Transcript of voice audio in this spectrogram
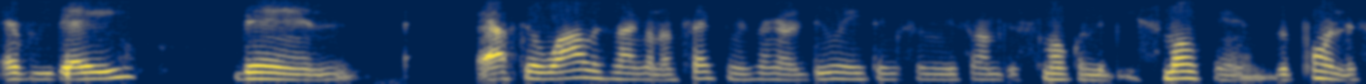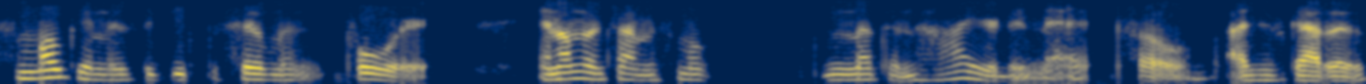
every day, then after a while it's not going to affect me. It's not going to do anything for me. So I'm just smoking to be smoking. The point of smoking is to get the feeling for it. And I'm not trying to smoke nothing higher than that. So I just got to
